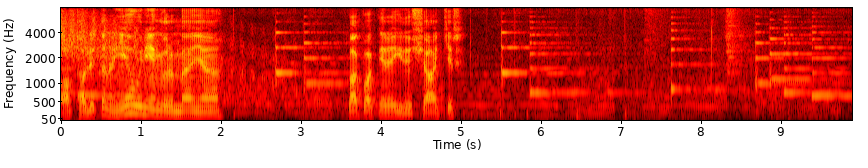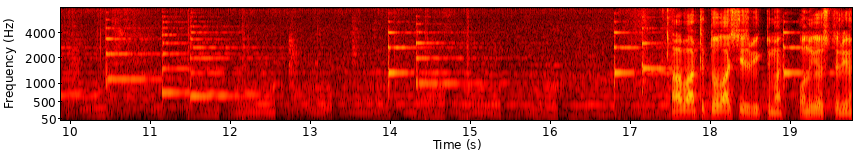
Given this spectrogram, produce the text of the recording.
Abi tabletten niye oynayamıyorum ben ya? Bak bak nereye gidiyor Şakir. Abi artık dolaşacağız büyük ihtimal. Onu gösteriyor.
